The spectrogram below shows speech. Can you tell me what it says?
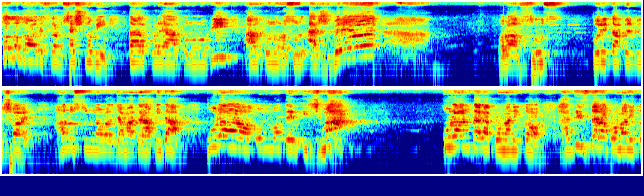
সাল্লাহ ইসলাম শেষ নবী। তারপরে আর কোন নবী, আর কোন রসুল আসবে বড় আফসুস, পরিতাপের বিষয় আলুসুন্নাওয়াল জামাতের আকিদা, পুরা উম্মতের ইজমা। কোরআন দ্বারা প্রমাণিত, হাদিস দ্বারা প্রমাণিত।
